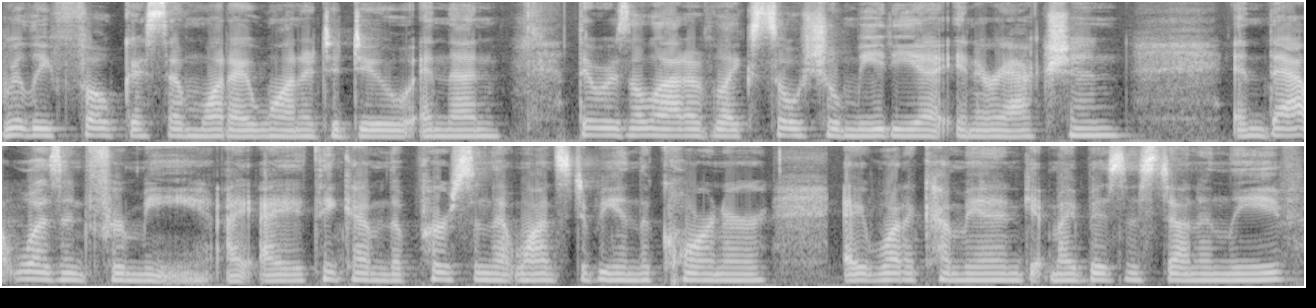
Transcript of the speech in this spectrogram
really focus on what I wanted to do. And then there was a lot of like social media interaction, and that wasn't for me. I, I think I'm the person that wants to be in the corner. I want to come in, get my business done, and leave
